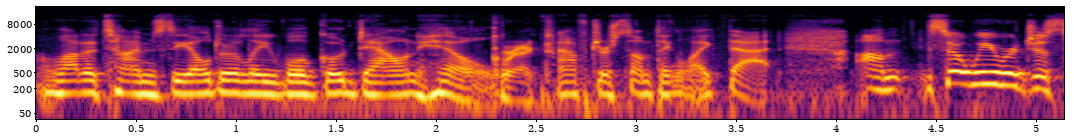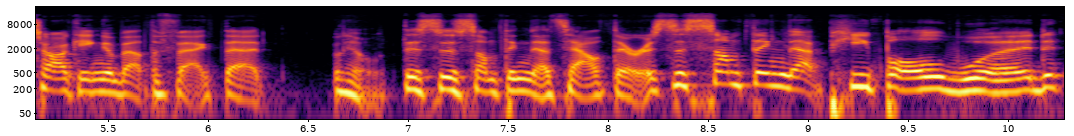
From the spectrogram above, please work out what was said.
a lot of times the elderly will go downhill. Correct. After something like that. Um, so we were just talking about the fact that you know this is something that's out there. Is this something that people would?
